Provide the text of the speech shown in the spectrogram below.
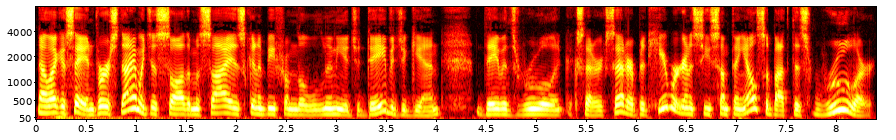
Now, like I say, in verse 9, we just saw the Messiah is going to be from the lineage of David again, David's rule, et cetera, et cetera. But here we're going to see something else about this ruler.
